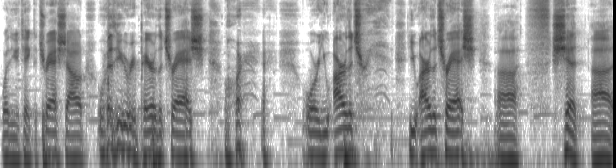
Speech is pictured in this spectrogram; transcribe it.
whether you take the trash out, whether you repair the trash, or or you are the tra- you are the trash. Uh, shit, uh,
